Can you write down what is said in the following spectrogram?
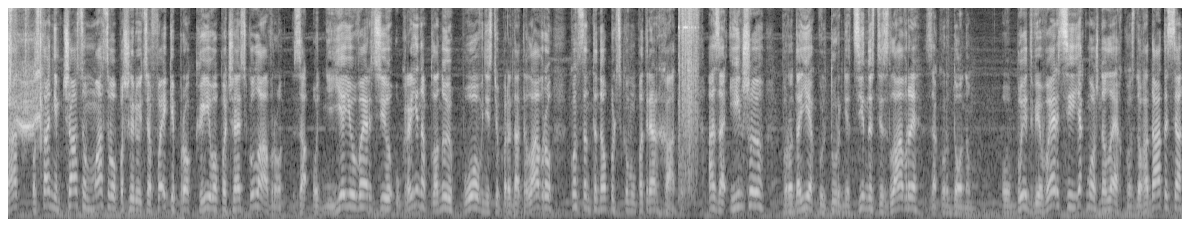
Так, останнім часом масово поширюються фейки про Києво-Печерську лавру. За однією версією, Україна планує повністю передати лавру Константинопольському патріархату, а за іншою продає культурні цінності з лаври за кордоном. Обидві версії, як можна легко здогадатися,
